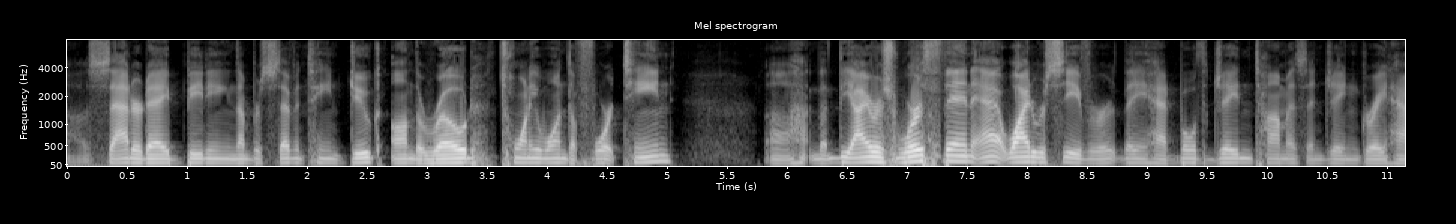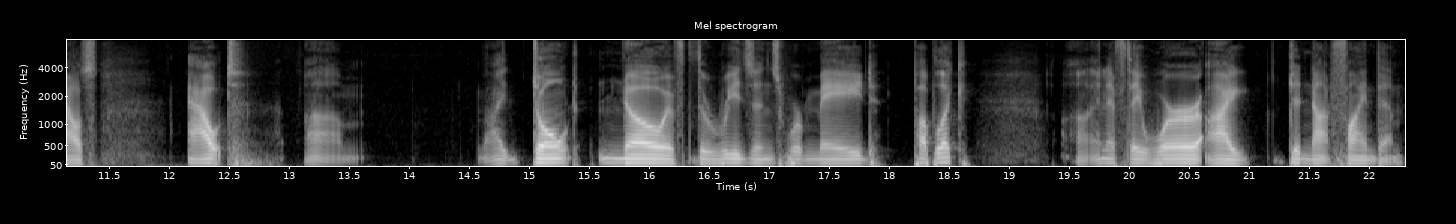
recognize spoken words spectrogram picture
uh, Saturday, beating number 17 Duke on the road, 21 to 14. Uh, the, Irish were thin at wide receiver. They had both Jayden Thomas and Jaden Greathouse out. Um, I don't know if the reasons were made public, uh, and if they were, I did not find them.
